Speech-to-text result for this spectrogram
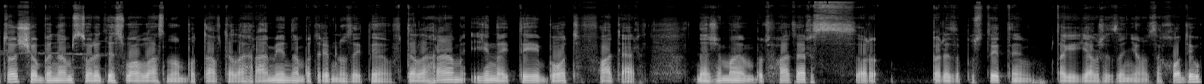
Для того, щоб нам створити свого власного бота в Телеграмі, нам потрібно зайти в Телеграм і знайти бот Fatter. Нажимаємо бот Fatter, перезапустити, так як я вже за нього заходив.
